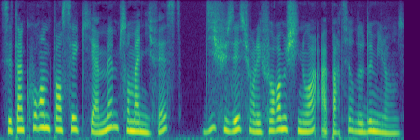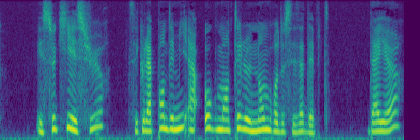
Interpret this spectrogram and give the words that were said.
C'est un courant de pensée qui a même son manifeste, diffusé sur les forums chinois à partir de 2011. Et ce qui est sûr, c'est que la pandémie a augmenté le nombre de ses adeptes. D'ailleurs,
